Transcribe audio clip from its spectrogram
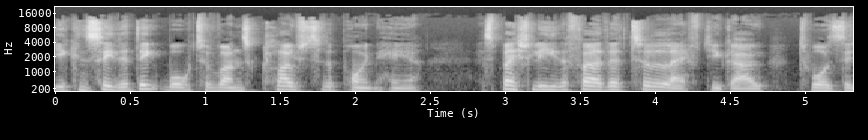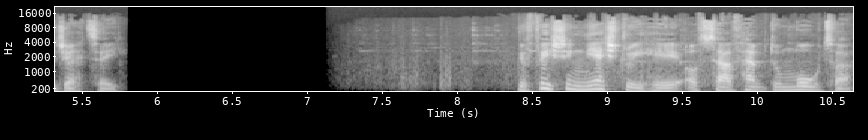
you can see the deep water runs close to the point here, especially the further to the left you go towards the jetty. You're fishing the estuary here of Southampton Water,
